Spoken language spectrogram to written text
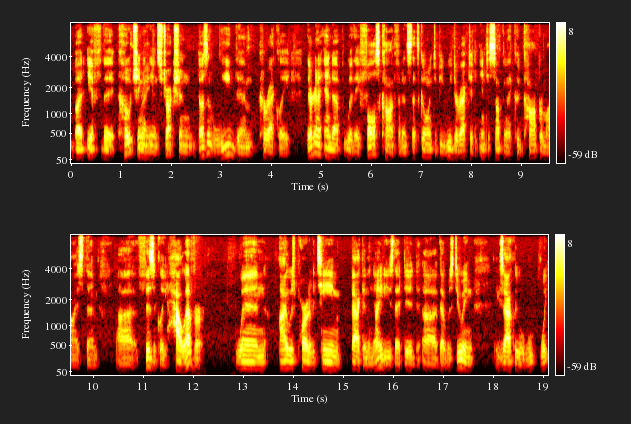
But if the coaching and the instruction doesn't lead them correctly, they're going to end up with a false confidence that's going to be redirected into something that could compromise them uh, physically. However, when I was part of a team back in the '90s that did uh, that was doing exactly what,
